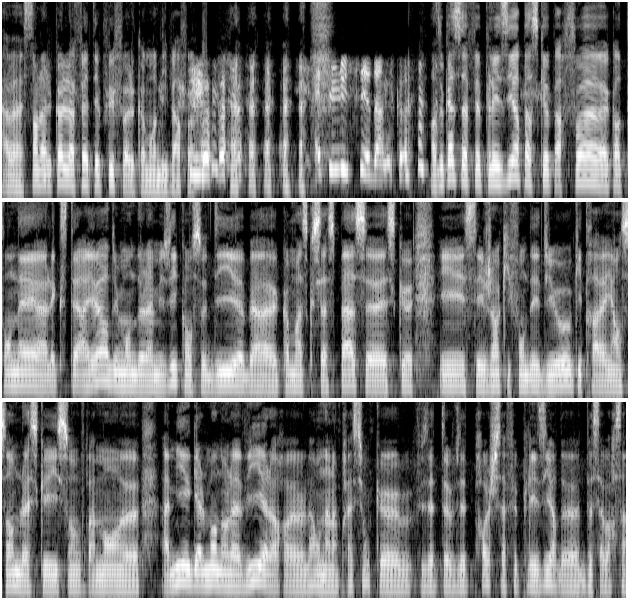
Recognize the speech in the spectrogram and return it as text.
ah ben, sans l'alcool, la fête est plus folle, comme on dit parfois. Elle est plus lucide, en tout cas. en tout cas, ça fait plaisir parce que parfois, euh, quand on est à l'extérieur du monde de la musique, on se dit, ben, comment est-ce que ça se passe? Est-ce que et ces gens qui font des duos, qui travaillent ensemble, est-ce qu'ils sont vraiment euh, amis également dans la vie? Alors euh, là, on a l'impression que vous êtes, vous êtes proches, ça fait plaisir de, de savoir ça.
